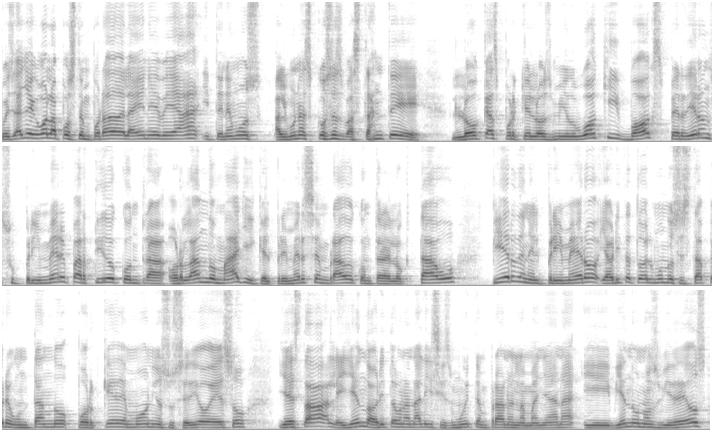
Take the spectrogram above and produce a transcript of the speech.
Pues ya llegó la postemporada de la NBA y tenemos algunas cosas bastante locas porque los Milwaukee Bucks perdieron su primer partido contra Orlando Magic, el primer sembrado contra el octavo pierden el primero y ahorita todo el mundo se está preguntando por qué demonios sucedió eso. Y estaba leyendo ahorita un análisis muy temprano en la mañana y viendo unos videos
